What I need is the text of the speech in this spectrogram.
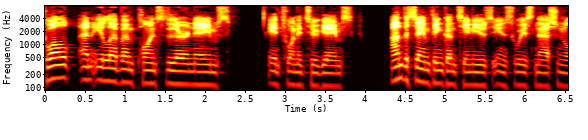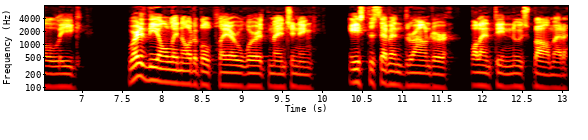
12 and 11 points to their names in 22 games, and the same thing continues in Swiss National League, where the only notable player worth mentioning is the 7th rounder Valentin Nussbaumer,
